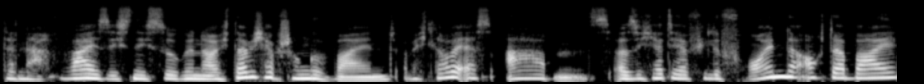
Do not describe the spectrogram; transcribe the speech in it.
danach weiß ich es nicht so genau. Ich glaube, ich habe schon geweint, aber ich glaube erst abends. Also ich hatte ja viele Freunde auch dabei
